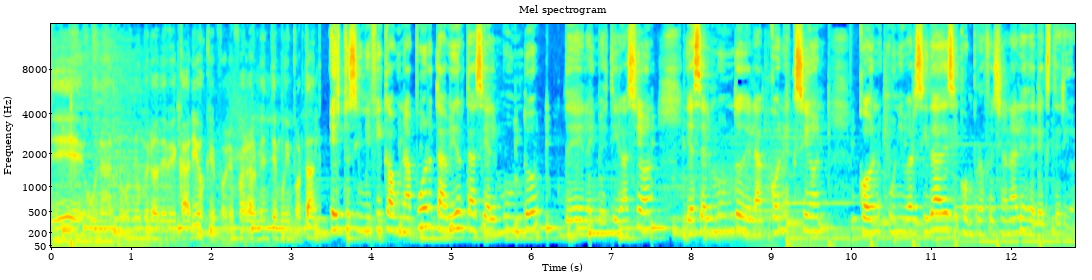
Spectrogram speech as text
de una- un número de becarios que fue fue realmente muy importante. Esto significa una puerta abierta hacia el mundo de la investigación y hacia el mundo de la conexión con universidades y con profesionales del exterior.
